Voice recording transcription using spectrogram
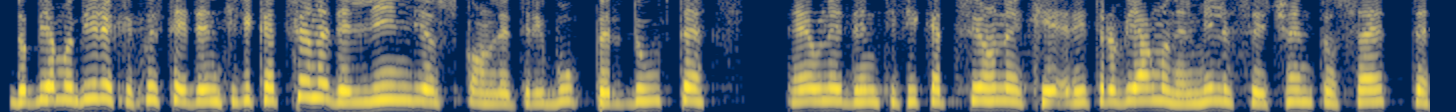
dobbiamo dire che questa identificazione degli indios con le tribù perdute è un'identificazione che ritroviamo nel 1607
